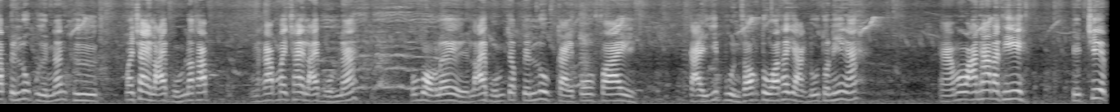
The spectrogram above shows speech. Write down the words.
ถ้าเป็นรูปอื่นนั่นคือ ไม่ใช่ลายผมแล้วครับนะครับ ไม่ใช่ลายผมนะ ผมบอกเลยลายผมจะเป็นรูปไก่โปรไฟล์ไก่ญี่ปุ่น 2 ตัวถ้าอยากดูตัวนี้นะอ่าเมื่อวาน 5 นาที ปิดชีพ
